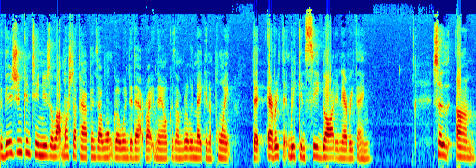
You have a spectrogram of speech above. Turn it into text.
the vision continues, a lot more stuff happens. I won't go into that right now because I'm really making a point that everything we can see God in everything. So um,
